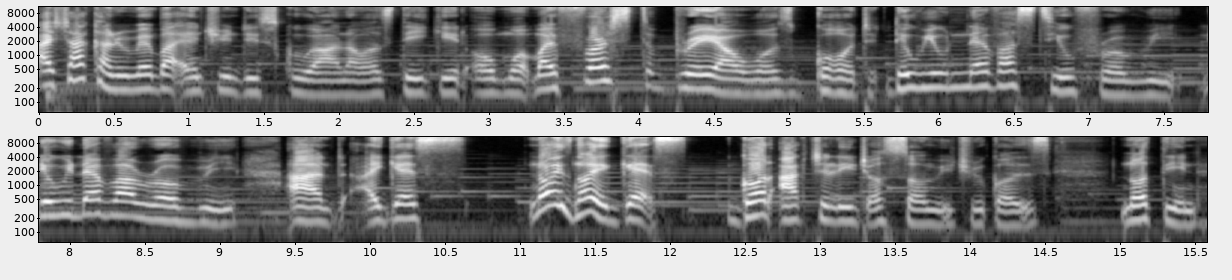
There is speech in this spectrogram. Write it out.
I sure can remember entering this school and I was thinking, oh, my, my first prayer was God, they will never steal from me, they will never rob me. And I guess, no, it's not a guess. God actually just saw me through because nothing,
